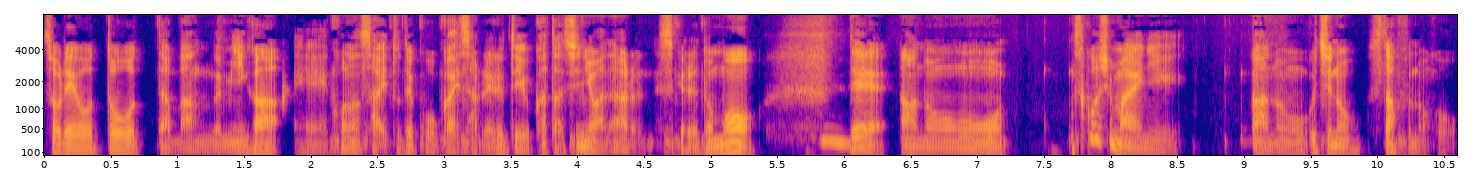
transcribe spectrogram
それを通った番組が、えーこのサイトで公開されるという形にはなるんですけれども、うん、で、あのー少し前に、あのうちのスタッフの方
